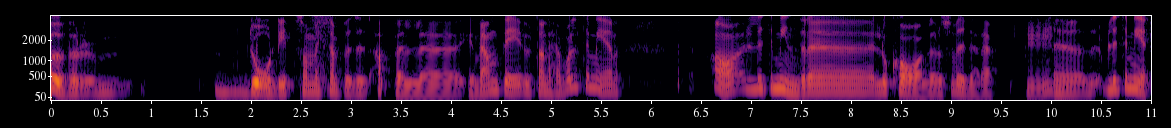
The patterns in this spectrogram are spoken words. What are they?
överdådigt som exempelvis Apple-event är, utan det här var lite mer Ja, lite mindre lokaler och så vidare. Mm. Eh, lite mer.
